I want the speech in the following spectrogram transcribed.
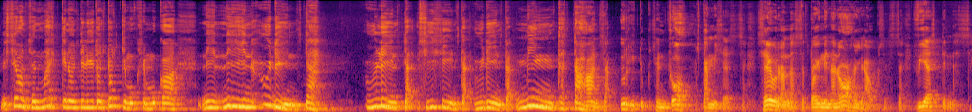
niin se on sen markkinointiliiton tutkimuksen mukaan niin, niin ydintä, ylintä, sisintä, ydintä, minkä tahansa yrityksen johtamisessa, seurannassa, toiminnan ohjauksessa, viestinnässä.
